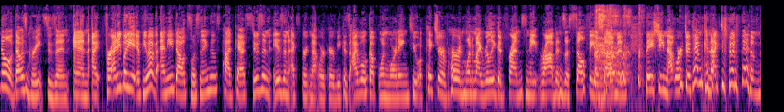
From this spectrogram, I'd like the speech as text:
No, that was great, Susan. And I, for anybody, if you have any doubts listening to this podcast, Susan is an expert networker because I woke up one morning to a picture of her and one of my really good friends, Nate Robbins, a selfie of them as they she networked with him, connected with him.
